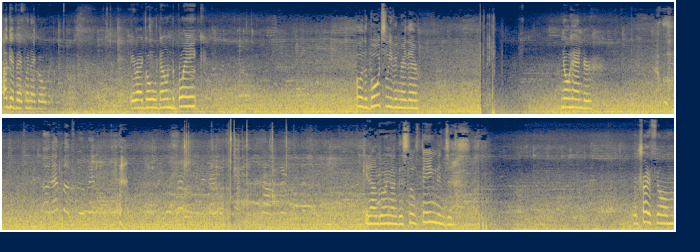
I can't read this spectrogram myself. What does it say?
I'll get back when I go back. Here I go down the blank. Oh, the boat's leaving right there. No hander. Oh, that boat's moving. Okay, now I'm going on this little thing, then just. I'm gonna try to film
